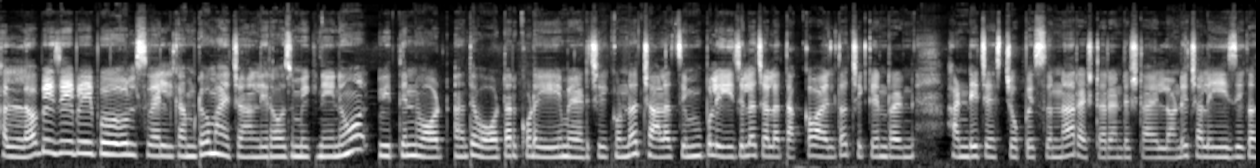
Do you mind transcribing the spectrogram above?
Hello busy peoples welcome to my channel ఈరోజు మీకు నేను విత్ ఇన్ వాటర్ అంటే వాటర్ కూడా ఏం యాడ్ చేయకుండా చాలా సింపుల్ ఈజీలో చాలా తక్కువ ఆయిల్తో చికెన్ రెండు హండీ చేసి చూపిస్తున్నా రెస్టారెంట్ స్టైల్లో అండి. చాలా ఈజీగా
